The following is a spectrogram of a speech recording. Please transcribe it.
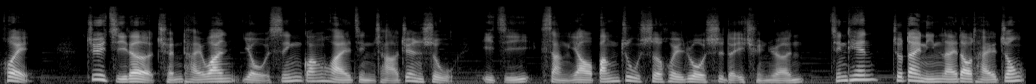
会，聚集了全台湾有心关怀警察眷属。以及想要帮助社会弱势的一群人，今天就带您来到台中，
